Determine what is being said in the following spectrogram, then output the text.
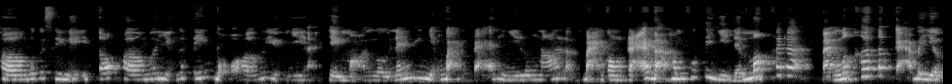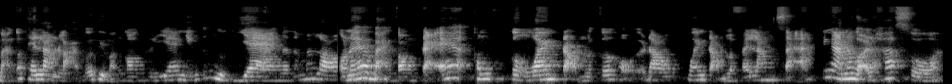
hơn, với cái suy nghĩ tốt hơn, với những cái tiến bộ hơn. Ví dụ như vậy. Thì mọi người, nếu như những bạn trẻ thì như luôn nói là, bạn còn trẻ, bạn không có cái gì để mất hết á bạn mất hết tất cả, bây giờ bạn có thể làm lại bởi vì bạn còn thời gian, những cái người già người ta mới lo. Còn nếu bạn còn trẻ, không cần quan trọng là cơ hội ở đâu, quan trọng là phải lăn xả. Tiếng anh nó gọi là hustle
